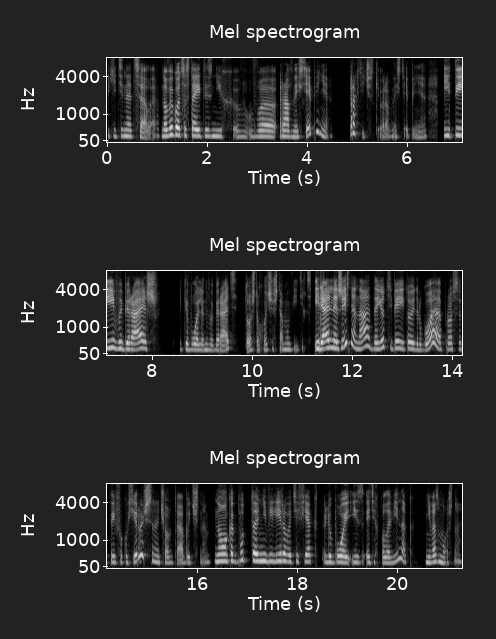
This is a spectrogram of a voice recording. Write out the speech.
единое целое. Новый год состоит из них в, в равной степени, практически в равной степени. И ты выбираешь и ты волен выбирать то, что хочешь там увидеть. И реальная жизнь, она дает тебе и то, и другое, просто ты фокусируешься на чем-то обычно. Но как будто нивелировать эффект любой из этих половинок невозможно.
